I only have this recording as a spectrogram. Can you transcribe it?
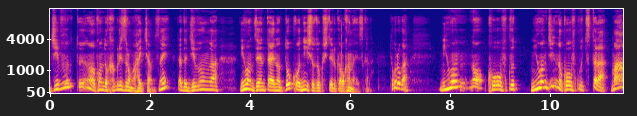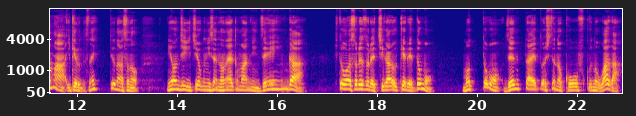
自分というのは今度確率論が入っちゃうんですね。だって自分が日本全体のどこに所属してるか分かんないですから。ところが日本の幸福日本人の幸福っつったらまあまあいけるんですね。っていうのはその日本人1億2700万人全員が人はそれぞれ違うけれども最も全体としての幸福の輪が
